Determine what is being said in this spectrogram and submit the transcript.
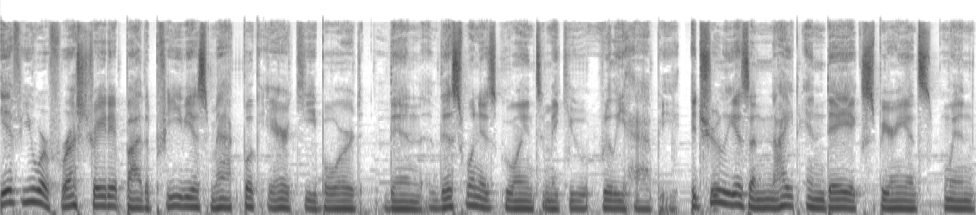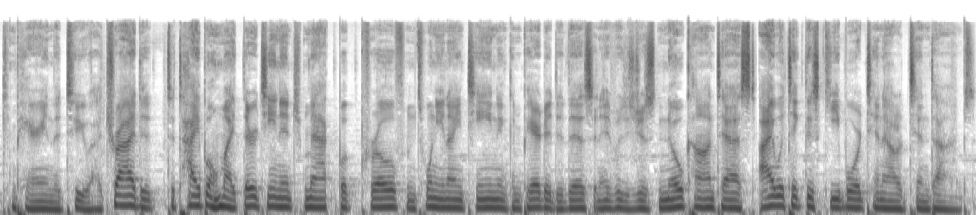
If you were frustrated by the previous MacBook Air keyboard, then this one is going to make you really happy. It truly is a night and day experience when comparing the two. I tried to, to type on my 13 inch MacBook Pro from 2019 and compared it to this and it was just no contest. I would take this keyboard 10 out of 10 times.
